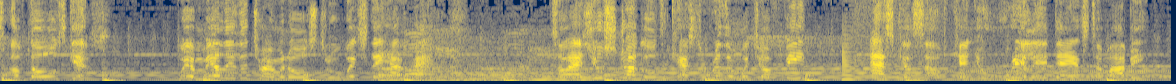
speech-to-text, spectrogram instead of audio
of those gifts. We're merely the terminals through which they have passed. So as you struggle to catch the rhythm with your feet, ask yourself, can you really dance to my beat?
